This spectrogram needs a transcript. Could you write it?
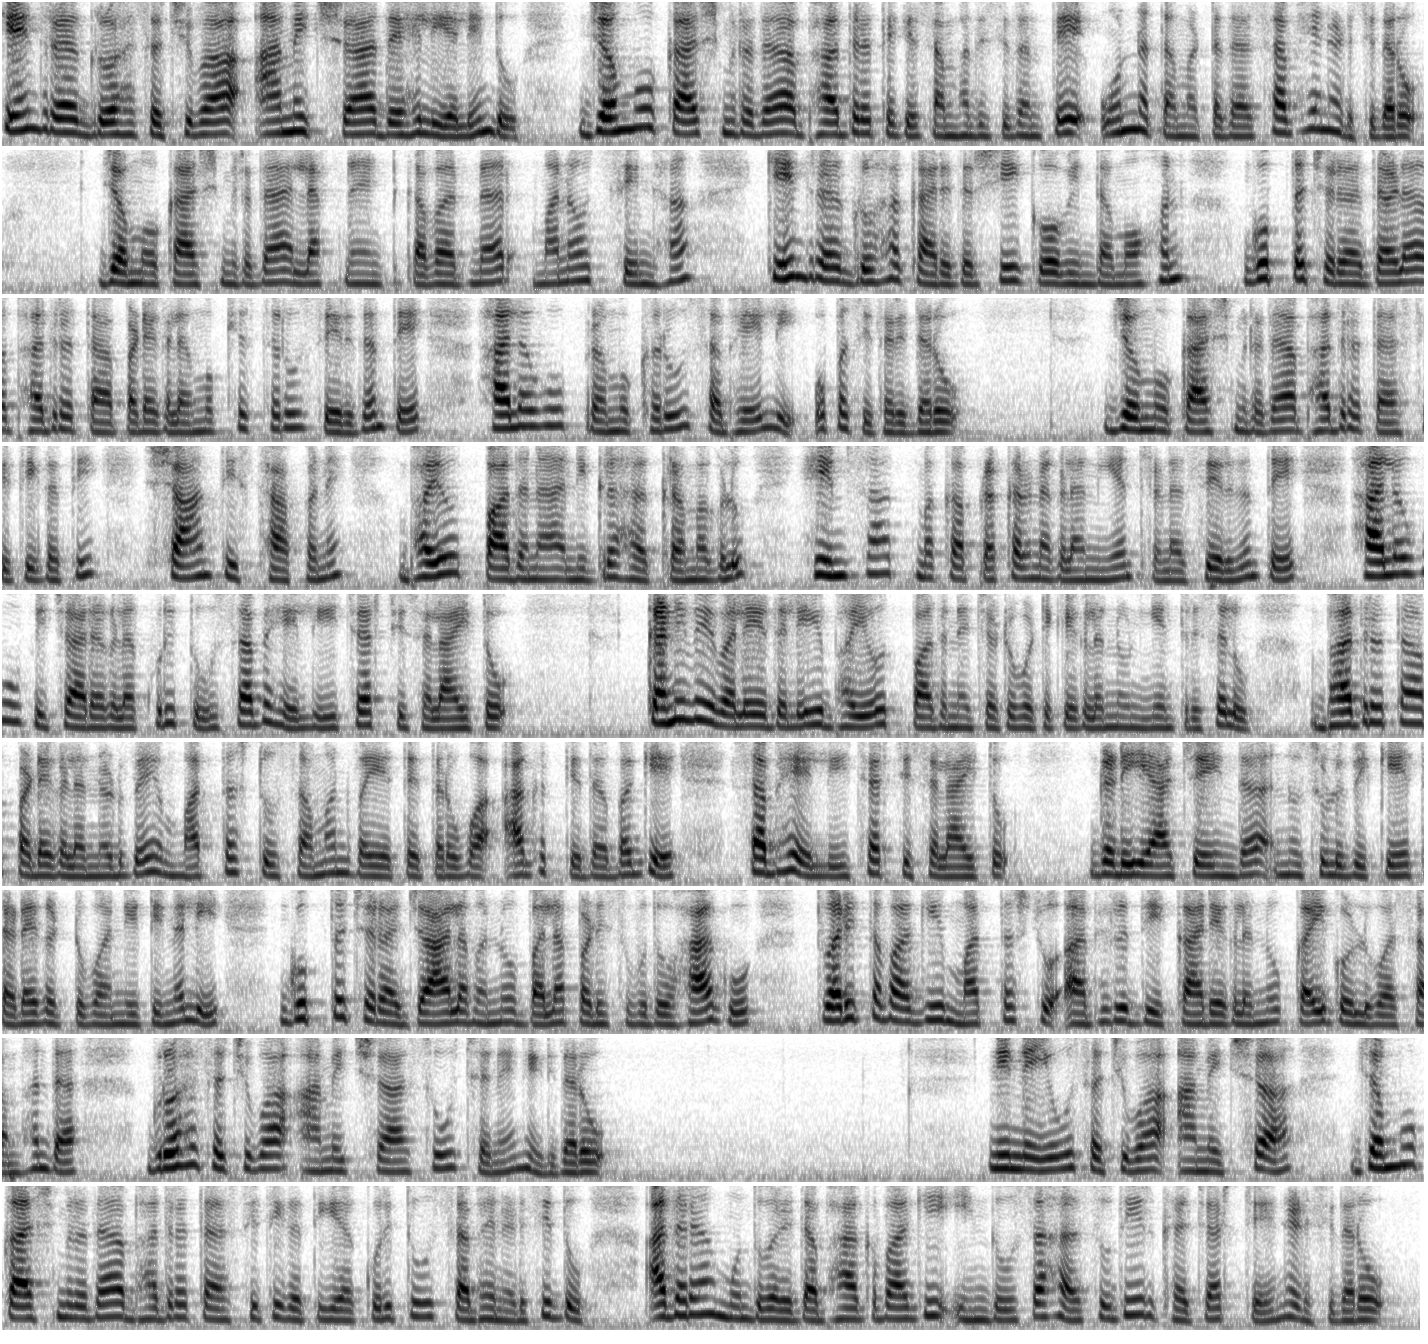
ಕೇಂದ್ರ ಗೃಹ ಸಚಿವ ಅಮಿತ್ ಶಾ ದೆಹಲಿಯಲ್ಲಿಂದು ಜಮ್ಮು ಕಾಶ್ಮೀರದ ಭದ್ರತೆಗೆ ಸಂಬಂಧಿಸಿದಂತೆ ಉನ್ನತ ಮಟ್ಟದ ಸಭೆ ನಡೆಸಿದರು. ಜಮ್ಮು ಕಾಶ್ಮೀರದ ಲೆಫ್ಟಿನೆಂಟ್ ಗವರ್ನರ್ ಮನೋಜ್ ಸಿನ್ಹಾ, ಕೇಂದ್ರ ಗೃಹ ಕಾರ್ಯದರ್ಶಿ ಗೋವಿಂದ ಮೋಹನ್, ಗುಪ್ತಚರ ದಳ ಭದ್ರತಾ ಪಡೆಗಳ ಮುಖ್ಯಸ್ಥರು ಸೇರಿದಂತೆ ಹಲವು ಪ್ರಮುಖರು ಸಭೆಯಲ್ಲಿ ಉಪಸ್ಥಿತರಿದ್ದರು. ಜಮ್ಮು ಕಾಶ್ಮೀರದ ಭದ್ರತಾ ಸ್ಥಿತಿಗತಿ, ಶಾಂತಿ ಸ್ಥಾಪನೆ, ಭಯೋತ್ಪಾದನಾ ನಿಗ್ರಹ ಕ್ರಮಗಳು, ಹಿಂಸಾತ್ಮಕ ಪ್ರಕರಣಗಳ ನಿಯಂತ್ರಣ ಸೇರಿದಂತೆ ಹಲವು ವಿಚಾರಗಳ ಕುರಿತು ಸಭೆಯಲ್ಲಿ ಚರ್ಚಿಸಲಾಯಿತು. ಕಣಿವೆ ವಲಯದಲ್ಲಿ ಭಯೋತ್ಪಾದನೆ ಚಟುವಟಿಕೆಗಳನ್ನು ನಿಯಂತ್ರಿಸಲು ಭದ್ರತಾ ಪಡೆಗಳ ನಡುವೆ ಮತ್ತಷ್ಟು ಸಮನ್ವಯತೆ ತರುವ ಅಗತ್ಯದ ಬಗ್ಗೆ ಸಭೆಯಲ್ಲಿ ಚರ್ಚಿಸಲಾಯಿತು. ಗಡಿಯಾಚೆಯಿಂದ ನುಸುಳುವಿಕೆ ತಡೆಗಟ್ಟುವ ನಿಟ್ಟಿನಲ್ಲಿ ಗುಪ್ತಚರ ಜಾಲವನ್ನು ಬಲಪಡಿಸುವುದು ಹಾಗೂ ತ್ವರಿತವಾಗಿ ಮತ್ತಷ್ಟು ಅಭಿವೃದ್ಧಿ ಕಾರ್ಯಗಳನ್ನು ಕೈಗೊಳ್ಳುವ ಸಂಬಂಧ ಗೃಹ ಸಚಿವ ಅಮಿತ್ ಶಾ ಸೂಚನೆ ನೀಡಿದರು. ನಿನ್ನೆಯೂ ಸಚಿವ ಅಮಿತ್ ಶಾ ಜಮ್ಮು ಕಾಶ್ಮೀರದ ಭದ್ರತಾ ಸ್ಥಿತಿಗತಿಯ ಕುರಿತು ಸಭೆ ನಡೆಸಿದ್ದು, ಅದರ ಮುಂದುವರಿದ ಭಾಗವಾಗಿ ಇಂದು ಸಹ ಸುದೀರ್ಘ ಚರ್ಚೆ ನಡೆಸಿದರು.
